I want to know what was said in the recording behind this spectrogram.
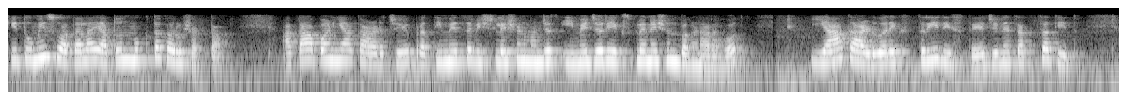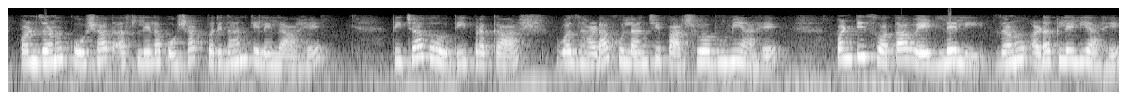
की तुम्ही स्वतःला यातून मुक्त करू शकता. आता आपण या कार्डचे प्रतिमेचे विश्लेषण म्हणजेच इमेजरी एक्सप्लेनेशन बघणार आहोत. या कार्डवर एक स्त्री दिसते जिने चकचकीत पण जणू कोशात असलेला पोशाख परिधान केलेला आहे. तिच्या भोवती प्रकाश व झाडा फुलांची पार्श्वभूमी आहे पण ती स्वतः वेढलेली जणू अडकलेली आहे.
